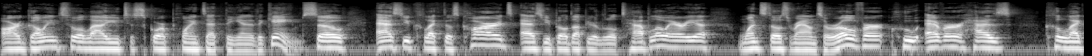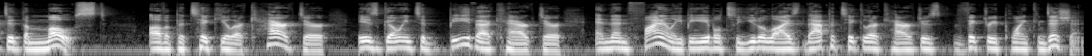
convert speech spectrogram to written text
are going to allow you to score points at the end of the game. So, as you collect those cards, as you build up your little tableau area, once those rounds are over, whoever has collected the most of a particular character is going to be that character and then finally be able to utilize that particular character's victory point condition.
